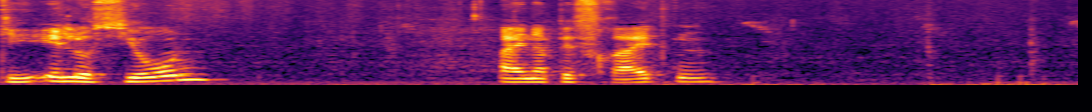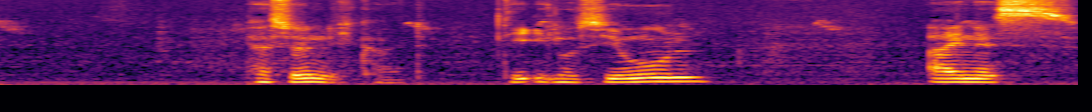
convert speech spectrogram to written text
Die Illusion einer befreiten Persönlichkeit. Die Illusion eines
